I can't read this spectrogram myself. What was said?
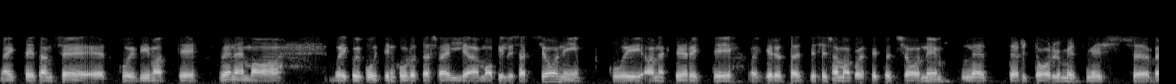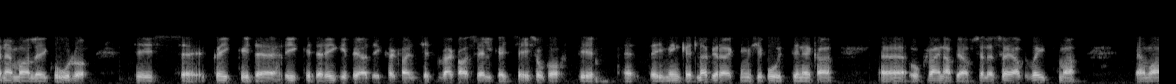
näiteid on see, et kui viimati Venemaa või kui Putin kuulutas välja mobilisatsiooni, kui annekteeriti või kirjutati siis oma konstitutsiooni need territooriumid, mis Venemaale ei kuulu siis kõikide riikide riigipead ikkagi andsid väga selgeid seisukohti, et ei mingeid läbirääkimisi Putiniga, äh, Ukraina peab selle sõja võitma ja ma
